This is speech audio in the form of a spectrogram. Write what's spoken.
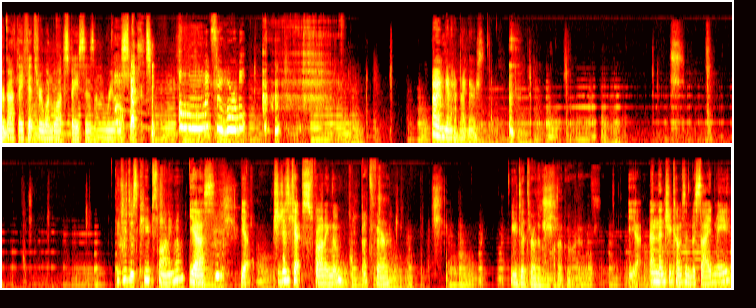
forgot they fit through one block spaces. I'm really smart. Oh, it's so horrible. I am gonna have nightmares. Did you just keep spawning them? yes. Yeah. She just kept spawning them. That's fair. You did throw them in lava. And then she comes in beside me.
